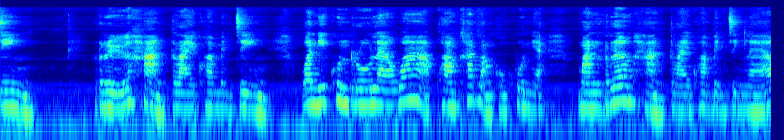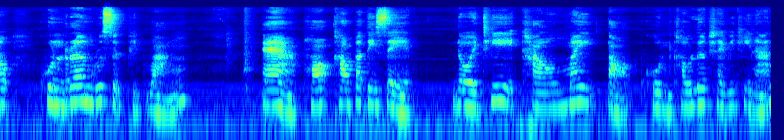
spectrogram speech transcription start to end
จริง หรือห่างไกลความเป็นจริง วันนี้คุณรู้แล้วว่าความคาดหวังของคุณเนี่ยมันเริ่มห่างไกลความเป็นจริงแล้ว คุณเริ่มรู้สึกผิดหวังอ่าเพราะเขาปฏิเสธ โดยที่เขาไม่ตอบคุณเขาเลือกใช้วิธีนั้น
